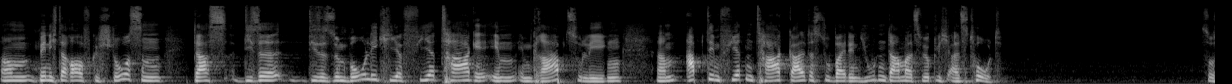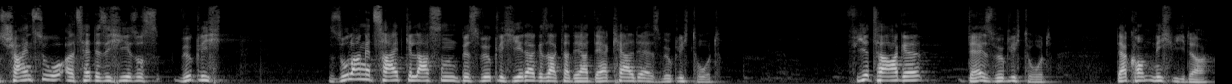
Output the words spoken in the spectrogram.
ähm, bin ich darauf gestoßen, dass diese, diese Symbolik hier vier Tage im, im Grab zu legen, ähm, ab dem vierten Tag galtest du bei den Juden damals wirklich als tot. So es scheint so, als hätte sich Jesus wirklich so lange Zeit gelassen, bis wirklich jeder gesagt hat, ja, der Kerl, der ist wirklich tot. Vier Tage, der ist wirklich tot. Der kommt nicht wieder.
